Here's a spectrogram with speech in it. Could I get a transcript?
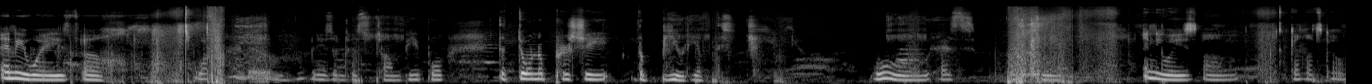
Anyways, ugh. What do? These are just some people that don't appreciate the beauty of this channel. Ooh, that's, that's. Anyways, um, okay, let's go.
